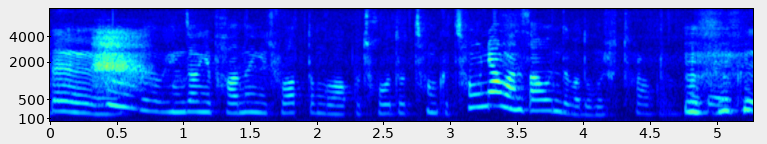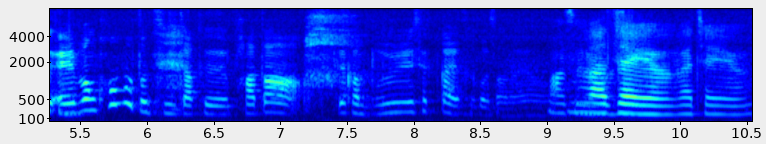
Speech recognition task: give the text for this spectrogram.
네 그래서 굉장히 반응이 좋았던 것 같고 저도 참 그 청량한 사운드가 너무 좋더라고요. 맞아요. 그 앨범 커버도 진짜 그 바다 약간 물 색깔 그거잖아요. 맞아요. 맞아요, 맞아요.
